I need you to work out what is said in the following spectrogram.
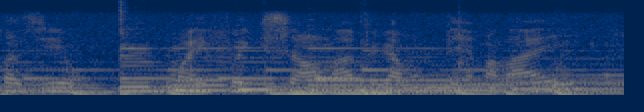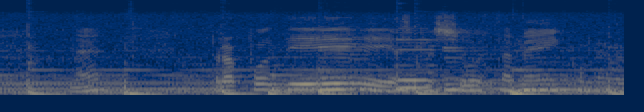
fazia um- uma reflexão lá, pegava um tema lá e, né, para poder as pessoas também come-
